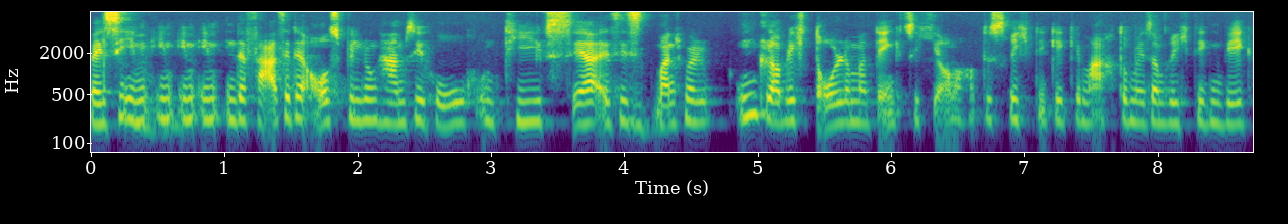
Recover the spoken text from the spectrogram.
weil sie im, im, im, in der Phase der Ausbildung haben sie Hoch und Tiefs. Ja, es ist mhm. manchmal unglaublich toll und man denkt sich, ja, man hat das Richtige gemacht und man ist am richtigen Weg.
